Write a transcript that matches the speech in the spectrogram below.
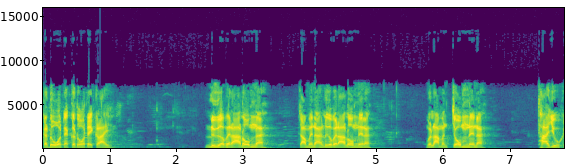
กระโดดเนี่ยกระโดดได้ไกล เรือเวลาล่มนะจำไว้นะเรือเวลาล่มเนี่ยนะเวลามันจมเนี่ยนะถ้าอยู่ใก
